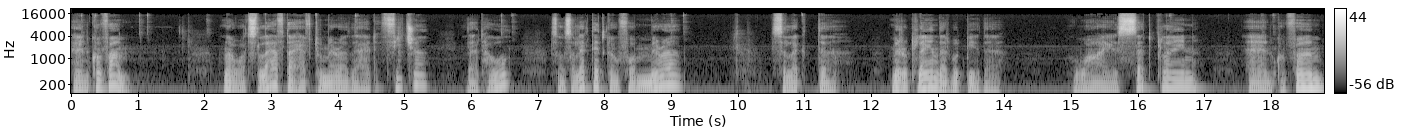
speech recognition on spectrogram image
And confirm. Now what's left I have to mirror that feature, that hole. So select it, go for mirror, select the mirror plane, that would be the YZ plane and confirm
